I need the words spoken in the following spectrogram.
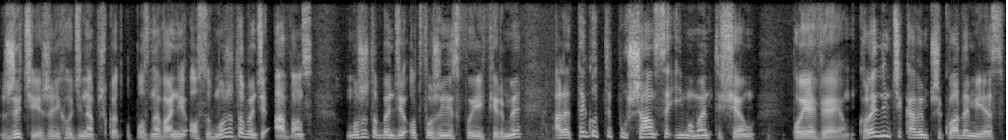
życie, jeżeli chodzi na przykład o poznawanie osób. Może to będzie awans, może to będzie otworzenie swojej firmy, ale tego typu szanse i momenty się pojawiają. Kolejnym ciekawym przykładem jest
